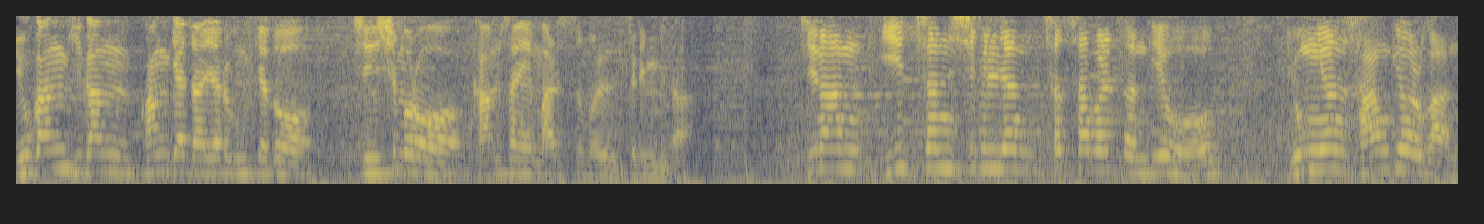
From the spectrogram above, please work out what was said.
유관기관 관계자 여러분께도 진심으로 감사의 말씀을 드립니다. 지난 2011년 첫 삽을 뜬 이후 6년 3개월간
